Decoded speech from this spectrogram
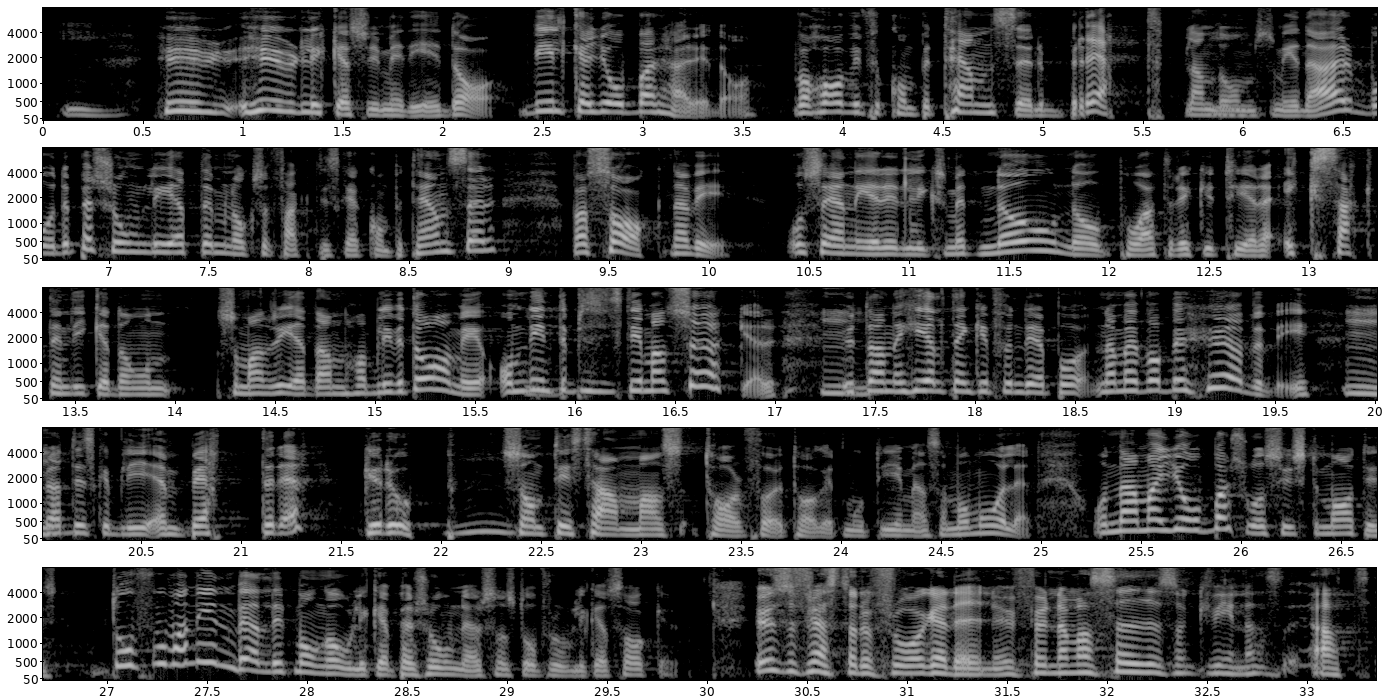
Hur, hur lyckas vi med det idag? Vilka jobbar här idag? Vad har vi för kompetenser brett bland de som är där? Både personligheter men också faktiska kompetenser. Vad saknar vi? Och sen är det liksom ett no-no på att rekrytera exakt en likadan som man redan har blivit av med, om det inte är precis det man söker. Utan helt enkelt fundera på, nej men vad behöver vi för att det ska bli en bättre grupp som tillsammans tar företaget mot det gemensamma målet. Och när man jobbar så systematiskt, då får man in väldigt många olika personer som står för olika saker. Jag är så frestad att fråga dig nu, för när man säger som kvinna att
